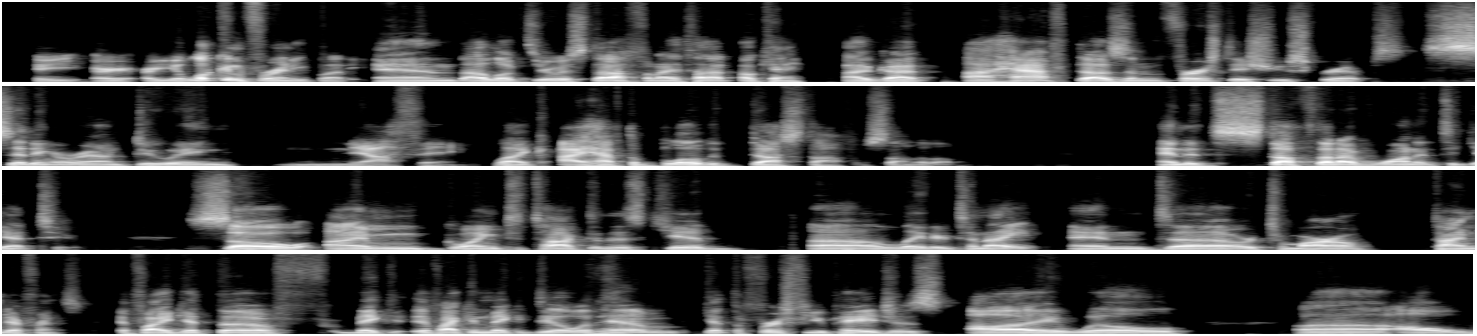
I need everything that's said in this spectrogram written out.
are, are you looking for anybody? And I looked through his stuff and I thought, okay, I've got a half dozen first issue scripts sitting around doing nothing. Like I have to blow the dust off of some of them. And it's stuff that I've wanted to get to. So I'm going to talk to this kid uh, later tonight and uh, or tomorrow. Time difference. If I get the make, if I can make a deal with him, get the first few pages, I will. Uh, I'll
